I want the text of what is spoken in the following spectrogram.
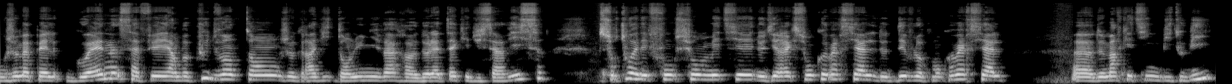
Donc je m'appelle Gwen, ça fait un peu plus de 20 ans que je gravite dans l'univers de la tech et du service, surtout à des fonctions métiers de direction commerciale, de développement commercial, de marketing B2B.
